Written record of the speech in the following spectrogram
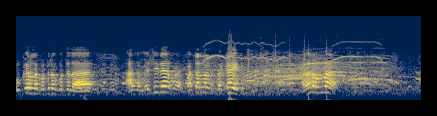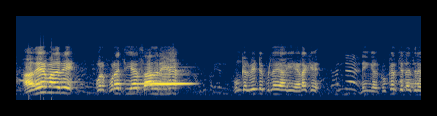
குக்கர்ல குத்துற குத்துல அந்த மெஷினே பட்டெல்லாம் செக்காயிட்டு அதான உண்மை? அதே மாதிரி ஒரு புரட்சிய சாதனைய உங்கள் வீட்டு பிள்ளையாகிய எனக்கு நீங்கள் குக்கர் சின்னத்திலே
